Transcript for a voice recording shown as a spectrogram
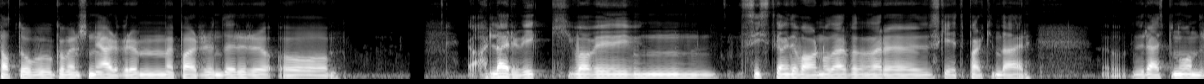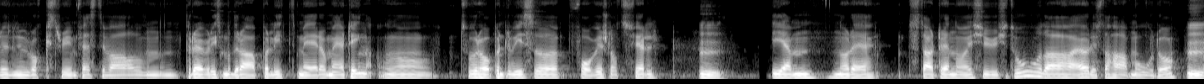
Tatto-konvensjonen i Elverum et par runder, og ja, Larvik var vi Sist gang det var noe der, på den der eh, skateparken der. Reist på noen andre Rockstream-festivalen. Prøver liksom å dra på litt mer og mer ting. Da. Og nå, så forhåpentligvis så får vi Slottsfjell Mm. igjen når det starter nå i 2022. Og da har jeg jo lyst til å ha med Ole òg. Mm.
